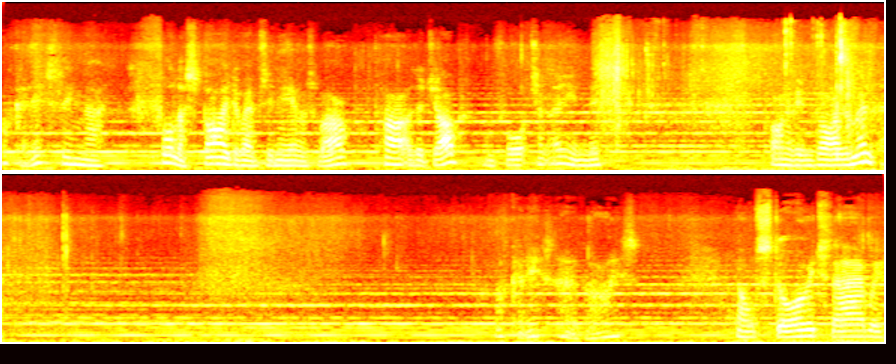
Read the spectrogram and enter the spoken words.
Look at this thing though. It's full of spider webs in here as well. Part of the job, unfortunately, in this kind of environment. Look at this though guys. The old storage there with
